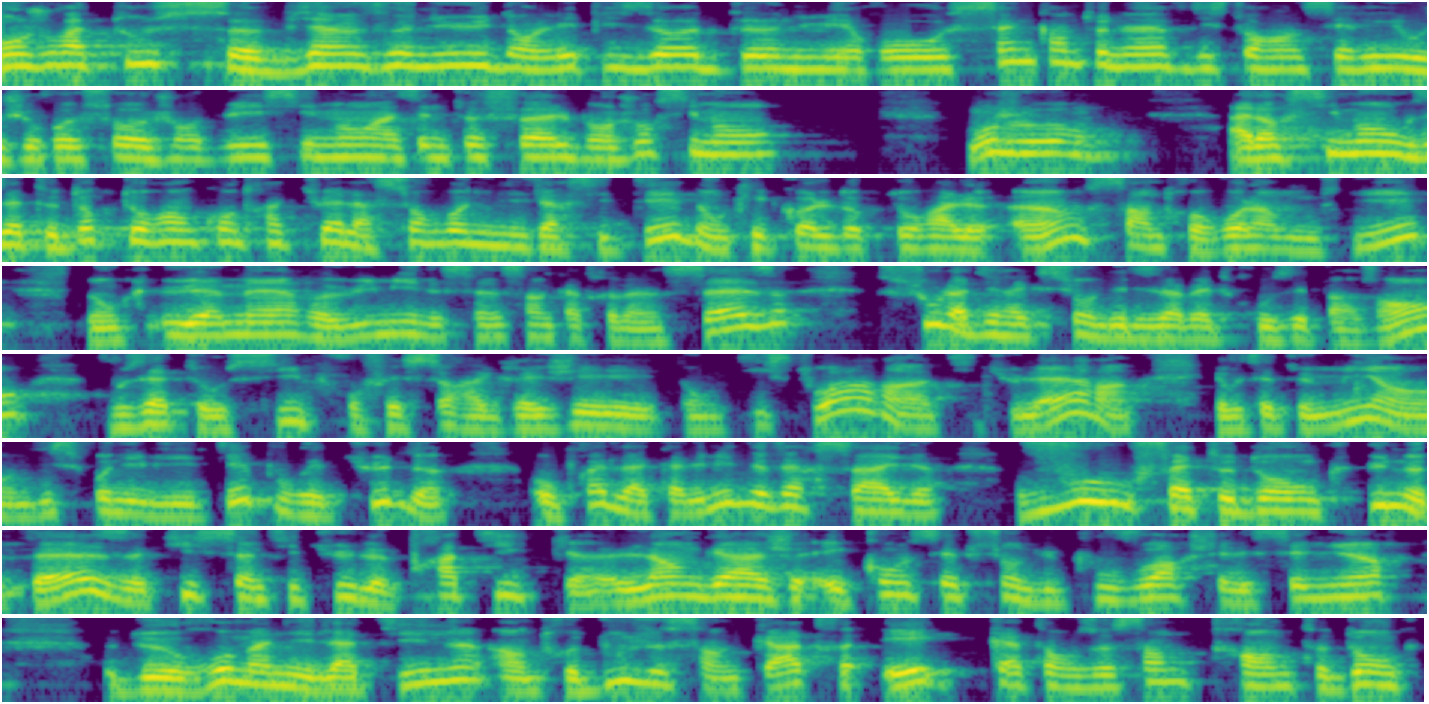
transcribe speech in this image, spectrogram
Bonjour à tous, bienvenue dans l'épisode numéro 59 d'Histoire en série où je reçois aujourd'hui Simon Azenteufel. Bonjour Simon. Bonjour. Alors Simon, vous êtes doctorant contractuel à Sorbonne Université, donc école doctorale 1, centre Roland-Mousnier, donc UMR 8596, sous la direction d'Elisabeth Crouzet-Pavant. Vous êtes aussi professeur agrégé donc d'histoire hein, titulaire et vous êtes mis en disponibilité pour études auprès de l'Académie de Versailles. Vous faites donc une thèse qui s'intitule Pratique, langage et conception du pouvoir chez les seigneurs de Romanie latine entre 1204 et 1430. Donc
